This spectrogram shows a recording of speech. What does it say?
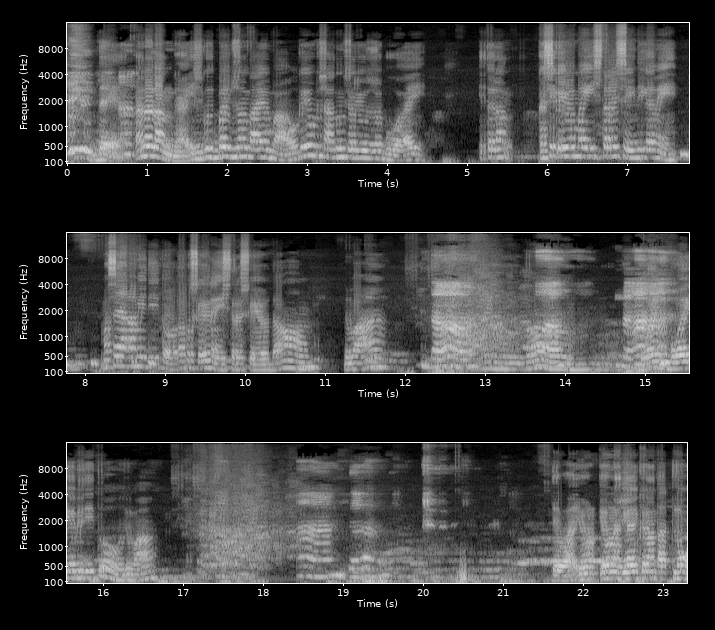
Hindi. Ano lang guys, good vibes lang tayo ba? Huwag kayong masyadong seryoso sa buhay. Ito lang. Kasi kayo may stress eh, hindi kami. Masaya kami dito, tapos kayo na-stress kayo. Down. Di ba? Duh. Down. Buhay, buhay kami dito, di ba? Di ba? Yung, yung nag-live ka ng tatlong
